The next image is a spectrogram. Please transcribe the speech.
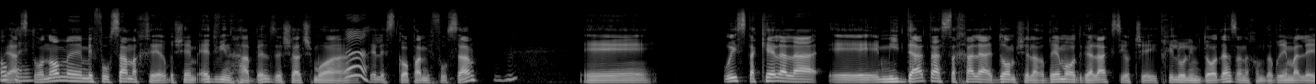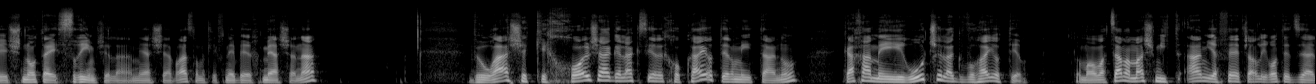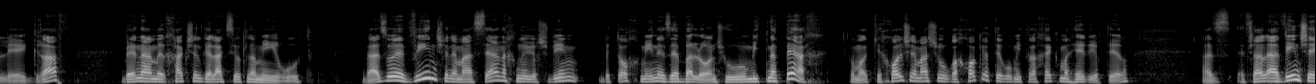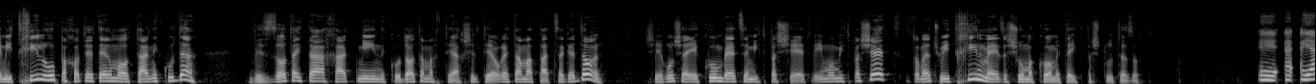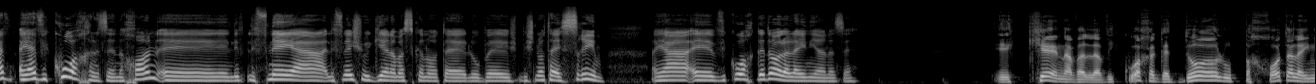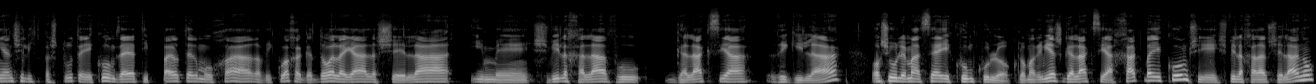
אוקיי. ואסטרונום אה, מפורסם אחר בשם אדווין האבל, זה שעל שמו אה. הטלסקופ המפורסם, אה, הוא הסתכל על אה, מידת ההסחה לאדום של הרבה מאוד גלקסיות שהתחילו למדוד אז, אנחנו מדברים על אה, שנות ה-20 של המאה שעברה, זאת אומרת לפני בערך 100 שנה, והוא ראה שככל שהגלקסיה רחוקה יותר מאיתנו, ככה המהירות שלה גבוהה יותר. כלומר, הוא מצא ממש מתאם יפה, אפשר לראות את זה על אה, גרף, בין המרחק של גלקסיות למהירות, ואז הוא הבין שלמעשה אנחנו יושבים בתוך מין איזה בלון שהוא מתנפח. כלומר, ככל שמשהו רחוק יותר, הוא מתרחק מהר יותר, אז אפשר להבין שהם התחילו פחות או יותר מאותה נקודה. וזאת הייתה אחת מנקודות המפתח של תיאוריית המפץ הגדול. שהראו שהיקום בעצם מתפשט, ואם הוא מתפשט, זאת אומרת שהוא התחיל מאיזשהו מקום את ההתפשטות הזאת. אה, היה, היה ויכוח על זה, נכון? אה, לפני, לפני שהוא הגיע למסקנות האלו, בשנות ה-20, היה אה, ויכוח גדול על העניין הזה. אה, כן, אבל הוויכוח הגדול הוא פחות על העניין של התפשטות היקום, זה היה טיפה יותר מאוחר. הוויכוח הגדול היה על השאלה אם אה, שביל החלב הוא גלקסיה רגילה, או שהוא למעשה היקום כולו. כלומר, אם יש גלקסיה אחת ביקום, שהיא שביל החלב שלנו,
